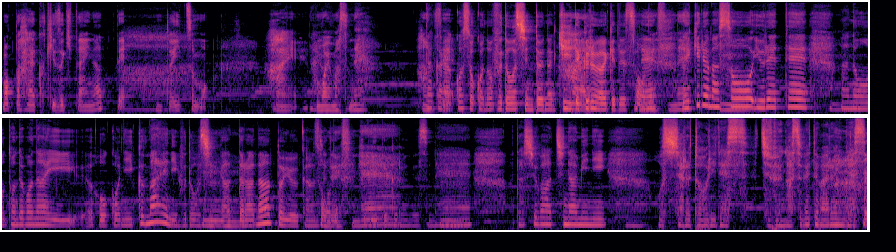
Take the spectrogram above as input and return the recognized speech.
もっと早く気づきたいなって本当いつもはい思いますね。だからこそこの不動心というのは効いてくるわけですね。はい、で、ね、きればそう揺れて、うん、あのとんでもない方向に行く前に不動心があったらなという感じで響いてくるんですね。うん、私はちなみにおっしゃる通りです。自分がすべて悪いんです。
